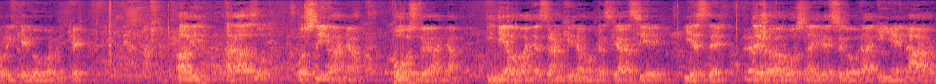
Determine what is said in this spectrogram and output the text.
velike govornike. Ali razlog osnivanja, postojanja i djelovanja stranke demokratske akcije jeste država Bosna i Hercegovina i njen narod.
